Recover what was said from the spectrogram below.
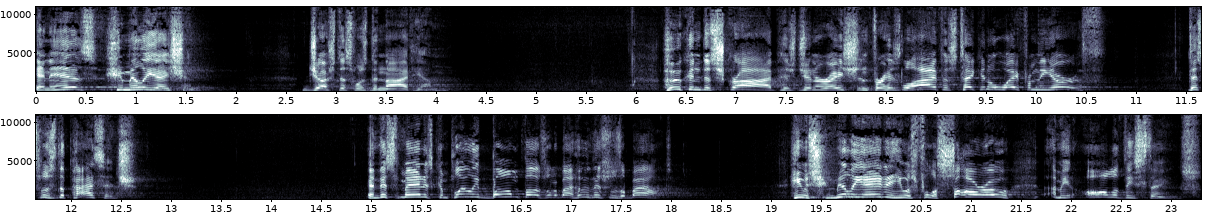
In his humiliation, justice was denied him. Who can describe his generation? For his life is taken away from the earth. This was the passage. And this man is completely bumfuzzled about who this was about. He was humiliated, he was full of sorrow. I mean, all of these things.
